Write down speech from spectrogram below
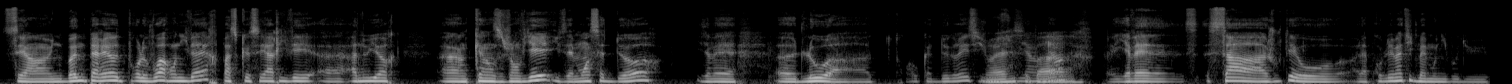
c'est un- une bonne période pour le voir en hiver parce que c'est arrivé euh, à New York un 15 janvier. Il faisait moins 7 dehors. Ils avaient de l'eau à 3 ou 4 degrés, si je ouais, me souviens pas. bien. Il y avait ça à ajouter au- à la problématique, même au niveau du,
